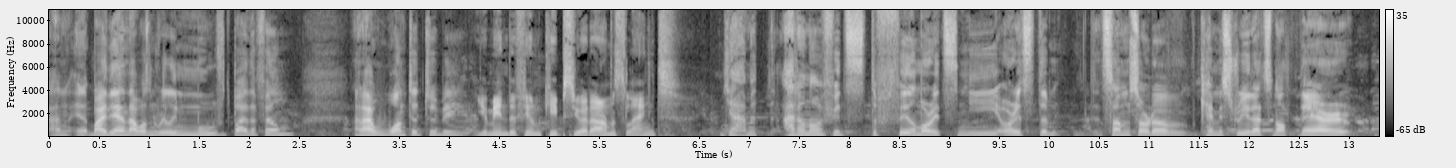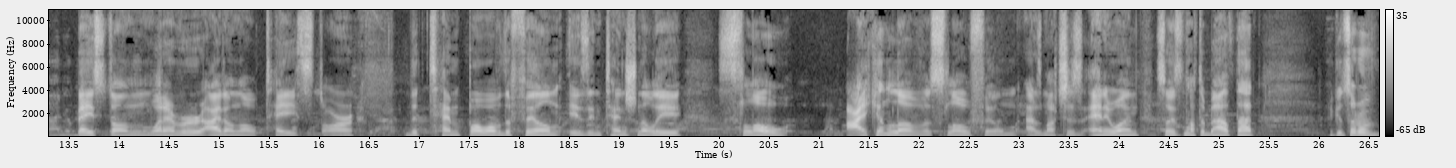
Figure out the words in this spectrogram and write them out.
And uh, by the end, I wasn't really moved by the film, and I wanted to be. you mean the film keeps you at arm's length? Yeah, but I don't know if it's the film or it's me or it's the some sort of chemistry that's not there based on whatever I don't know taste or the tempo of the film is intentionally slow. I can love a slow film as much as anyone, so it's not about that. I could sort of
